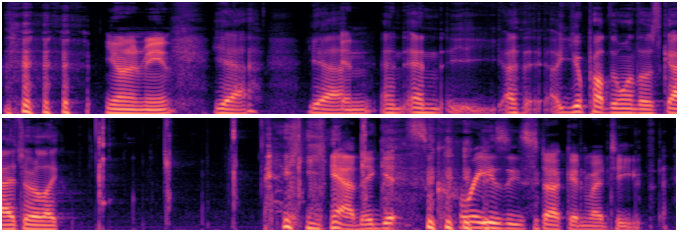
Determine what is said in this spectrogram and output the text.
you know what I mean? yeah, yeah, And- and and, th- you're probably one of those guys who are like, yeah, they get crazy stuck in my teeth.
